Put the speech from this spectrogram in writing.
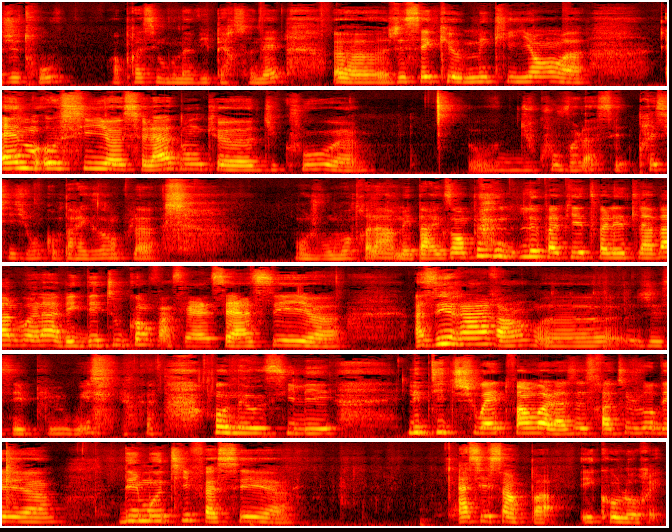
je trouve. Après, c'est mon avis personnel. je sais que mes clients aiment aussi cela, donc du coup, du coup, voilà, cette précision, comme par exemple... Bon, je vous montre là, mais par exemple, le papier toilette lavable, voilà, avec des toucans, enfin, c'est assez, assez rare, hein, euh, je sais plus, oui. on a aussi les, petites chouettes, enfin voilà, ce sera toujours des, euh, motifs assez, euh, assez sympas et colorés.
